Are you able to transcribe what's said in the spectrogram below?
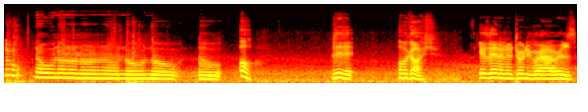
No, no, no, no, no, no, no, no, no. Oh! I did it. Oh my gosh. Skip in under 24 hours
